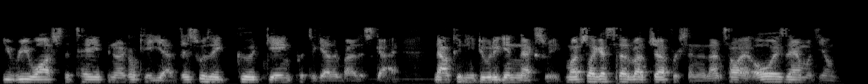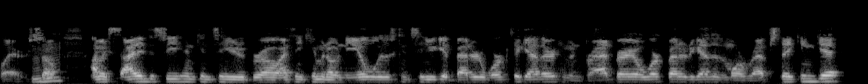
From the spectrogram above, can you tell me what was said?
you rewatch the tape, and you're like, okay, yeah, this was a good game put together by this guy. Now, can he do it again next week? Much like I said about Jefferson, and that's how I always am with young players. Mm-hmm. So I'm excited to see him continue to grow. I think him and O'Neill will just continue to get better to work together. Him and Bradbury will work better together the more reps they can get.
